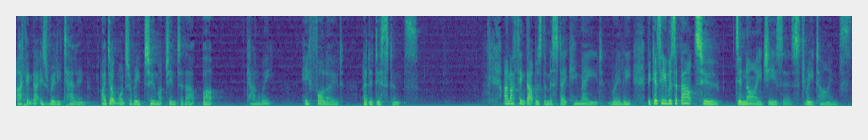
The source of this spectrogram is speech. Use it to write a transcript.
I think that is really telling. I don't want to read too much into that, but can we? He followed at a distance. And I think that was the mistake he made, really, because he was about to deny Jesus three times.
